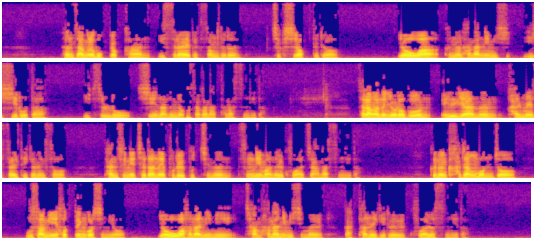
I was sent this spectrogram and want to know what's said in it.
현상을 목격한 이스라엘 백성들은 즉시 엎드려 여호와 그는 하나님이시로다 입술로 시인하는 역사가 나타났습니다. 사랑하는 여러분, 엘리야는 갈멜살 대견에서 단순히 재단에 불을 붙이는 승리만을 구하지 않았습니다. 그는 가장 먼저 우상이 헛된 것이며 여호와 하나님이 참 하나님이심을 나타내기를 구하였습니다.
